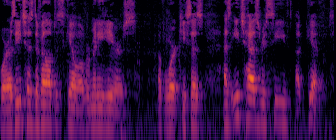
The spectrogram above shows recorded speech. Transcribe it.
or as each has developed a skill over many years of work. He says, as each has received a gift.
